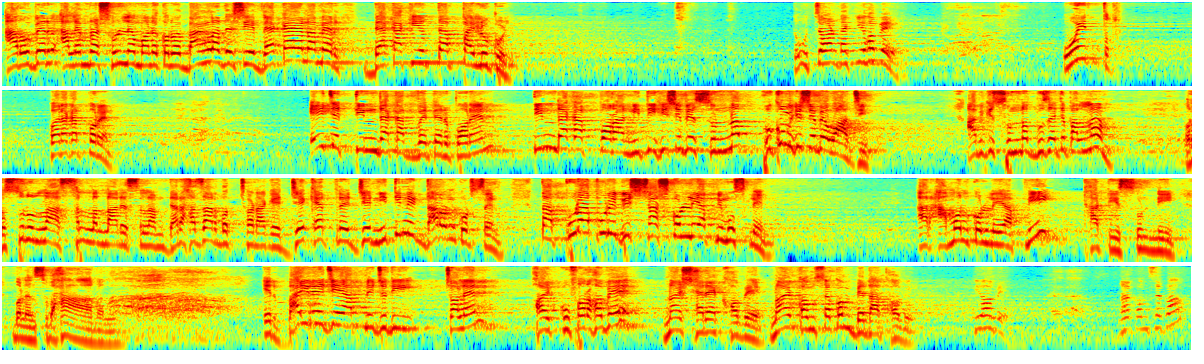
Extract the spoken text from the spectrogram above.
আরবের আলেমরা শুনলে মনে করবে, বাংলাদেশে বেকায়া নামের বেকা কিতাব পাইলুকুল তো উচ্চারণটা কি হবে? উইথ কয় রাকাত পড়েন? এই যে তিন ডাকাত বেতের পড়েন, তিন ডাকাত পড়া নীতি হিসেবে সুন্নত, হুকুম হিসেবে আমি কি সুন্নত বুঝাইতে পারলাম? রসুল্লাহ সাল্লাহ সাল্লাম দেড় হাজার বছর আগে যে ক্ষেত্রে যে নীতি নির্ধারণ করছেন, তা পুরাপুরি বিশ্বাস করলে আপনি মুসলিম। আর আমল করলে আপনি খাঁটি সুন্নি। বলেন সুবহান আল্লাহ এর বাইরে যে আপনি যদি চলেন, হয় কুফর হবে, নয় সেরেক হবে, নয় কমসে কম বেদাত হবে। কি হবে? নয় কমসে কম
